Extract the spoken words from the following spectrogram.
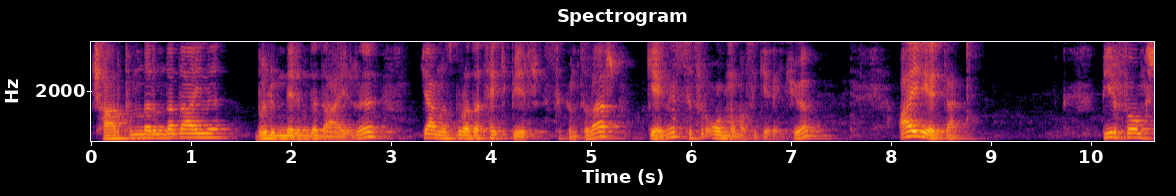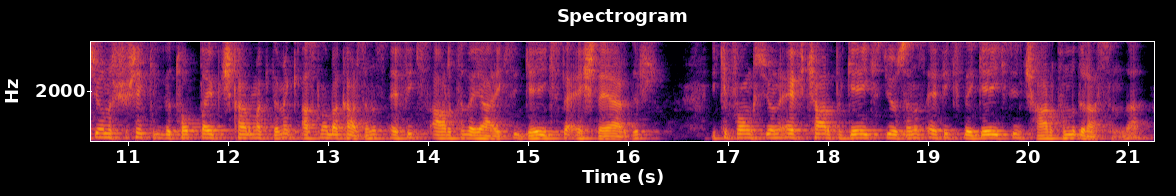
Çarpımlarında da aynı, bölümlerinde de aynı. Yalnız burada tek bir sıkıntı var. G'nin sıfır olmaması gerekiyor. Ayrıyeten bir fonksiyonu şu şekilde toplayıp çıkarmak demek aslına bakarsanız fx artı veya eksi gx ile eşdeğerdir. İki fonksiyonu f çarpı gx diyorsanız fx ile gx'in çarpımıdır aslında.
